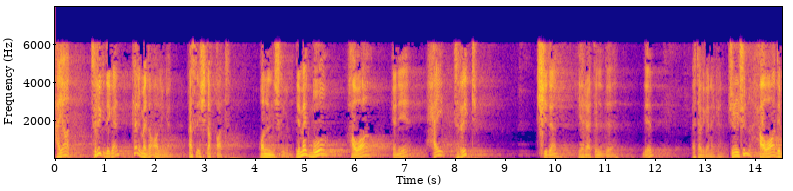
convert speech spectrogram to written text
Hayot tirik degan kalimadan olingan. Asli ishtaqqot olinishligi. Demak bu havo ya'ni hay tirik kishidan yaratildi deb atalgan ekan. Shuning uchun havo deb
